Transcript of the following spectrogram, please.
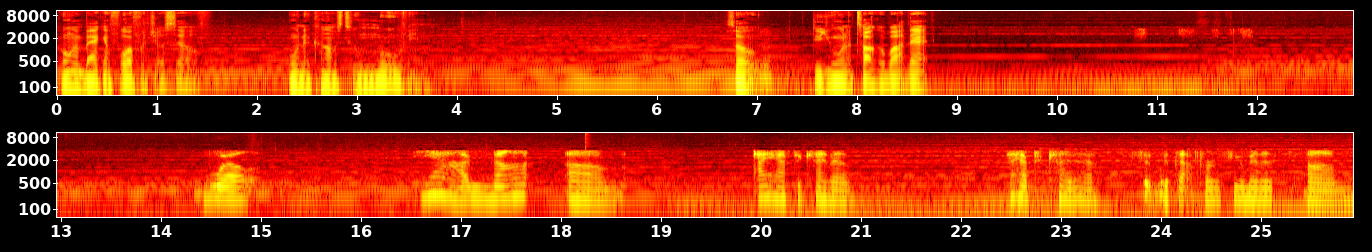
going back and forth with yourself when it comes to moving. So, mm. do you want to talk about that? Well, yeah, I'm not. Um, I have to kind of. I have to kind of sit with that for a few minutes. Um,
